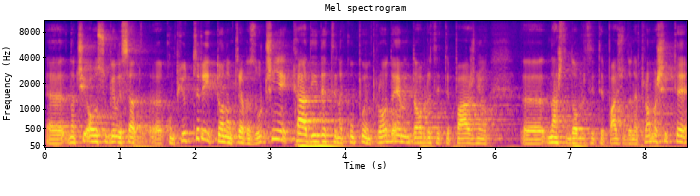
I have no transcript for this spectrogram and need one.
e, znači ovo su bili sad e, kompjuteri, to nam treba za učenje, kad idete na kupujem prodajem, da obratite pažnju, e, na što da obratite pažnju da ne promašite,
